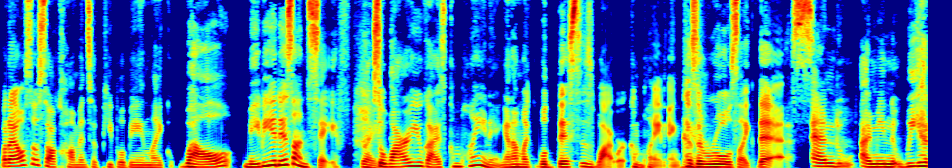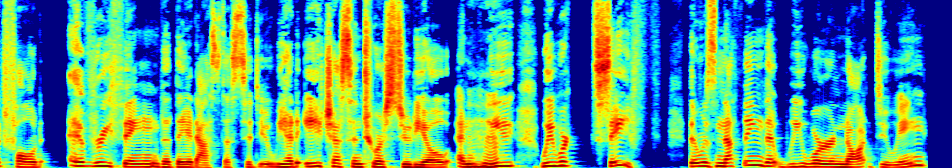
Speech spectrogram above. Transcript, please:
but I also saw comments of people being like, well, maybe it is unsafe. Right. So why are you guys complaining? And I'm like, well, this is why we're complaining because the rules like this. And I mean, we had followed everything that they had asked us to do. We had AHS into our studio and mm-hmm. we we were safe. There was nothing that we were not doing.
